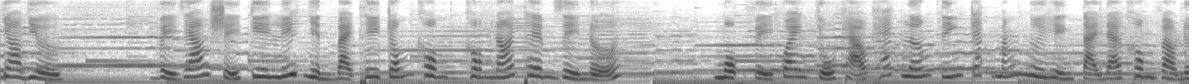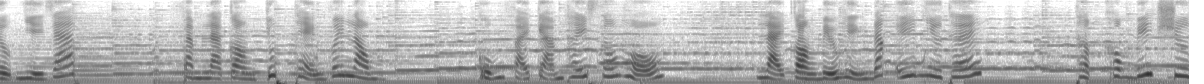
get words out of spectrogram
do dự. Vị giáo sĩ kia liếc nhìn bài thi trống không Không nói thêm gì nữa. Một vị quan chủ khảo khác lớn tiếng trách mắng, ngươi hiện tại đã không vào được nhị giáp. Phàm là còn chút thẹn với lòng, cũng phải cảm thấy xấu hổ. Lại còn biểu hiện đắc ý như thế. Thật không biết sư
